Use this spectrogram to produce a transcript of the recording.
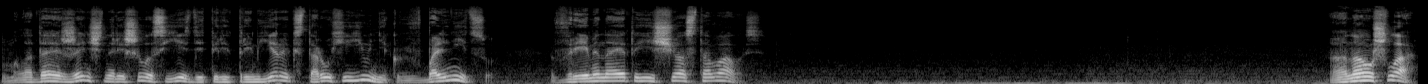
Молодая женщина решила съездить перед премьерой к старухе Юнниковой в больницу. Время на это еще оставалось. «Она ушла»,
